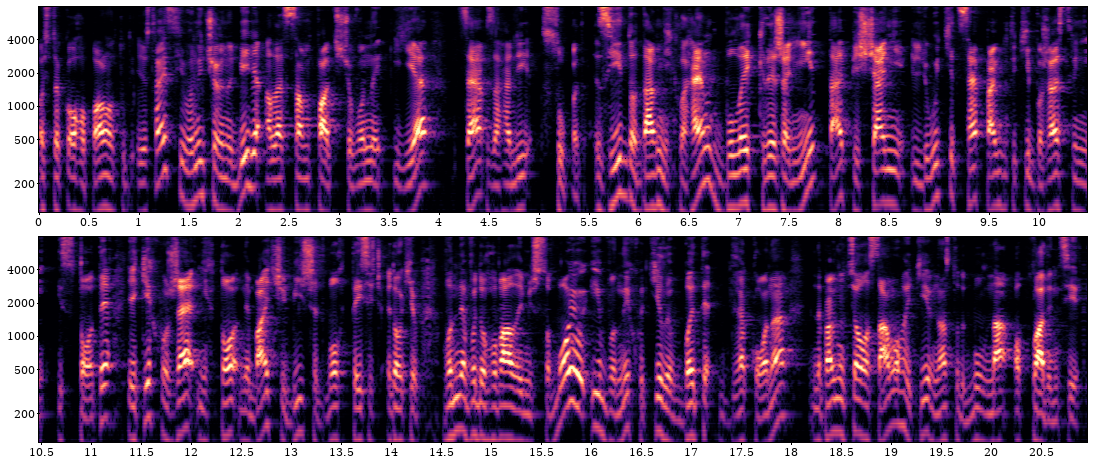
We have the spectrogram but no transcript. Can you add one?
Ось такого плану тут ілюстрації. Вони чорно-білі, але сам факт, що вони є, це взагалі супер. Згідно давніх легенд, були крижані та піщані люті. Це певні такі божественні істоти, яких уже ніхто не бачив більше двох тисяч років. Вони ворогували між собою і вони хотіли вбити дракона. Напевно, цього самого, який в нас тут був на обкладинці.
